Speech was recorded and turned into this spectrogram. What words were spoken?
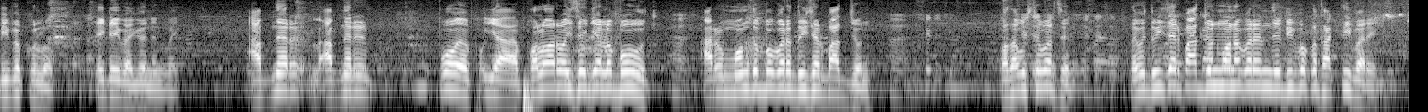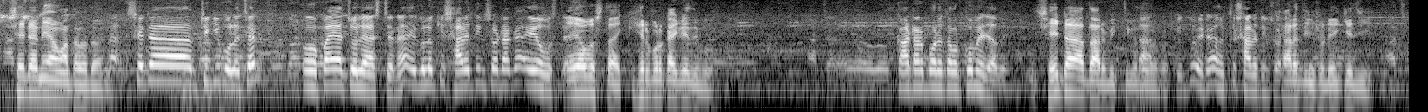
বিপক্ষ লোক। এইটাই ভাইবে নেন ভাই। আপনার আপনার ইয়া ফলোয়ার হয়েছে গেল বহুত হ্যাঁ। আর মন্তব্য করে দুই চার পাঁচজন হ্যাঁ কথা বুঝতে পারছেন? তবে দুই চার পাঁচজন মনে করেন যে বিপক্ষ থাকতেই পারে সেটা নিয়ে মাথা কথা হয় না। সেটা ঠিকই বলেছেন। ও পায়া চলে আসছে না এগুলো কি সাড়ে তিনশো টাকা? এই অবস্থায়। এই অবস্থায় এরপর কাইটে দিব। কাটার পরে তো আবার কমে যাবে। সেটা তার ব্যক্তিগত ব্যাপার। কিন্তু এটা হচ্ছে সাড়ে তিনশো সাড়ে তিনশো টাকা কেজি। আচ্ছা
